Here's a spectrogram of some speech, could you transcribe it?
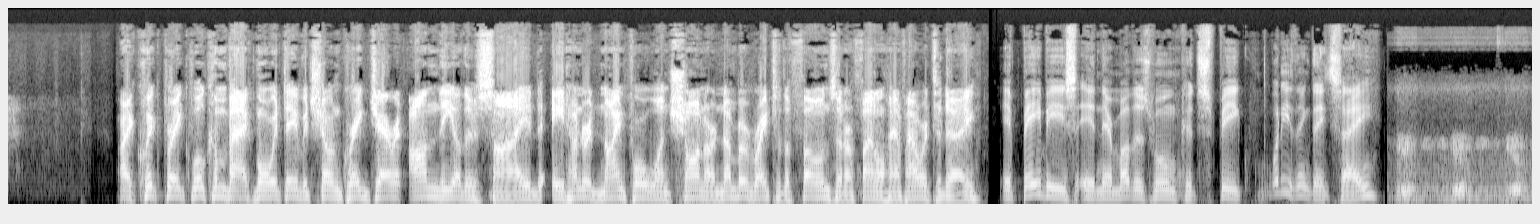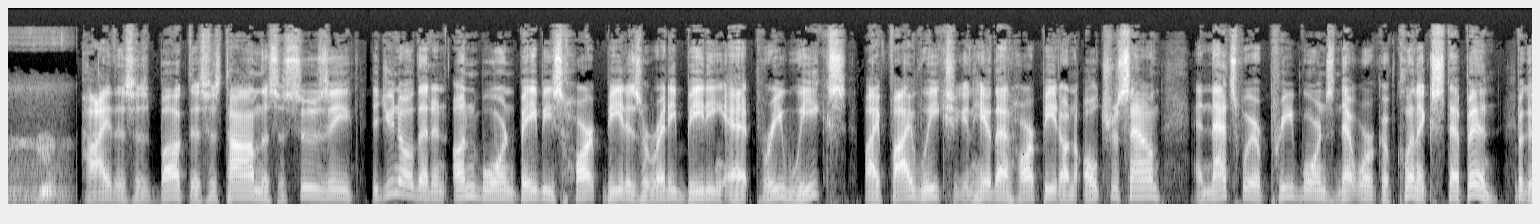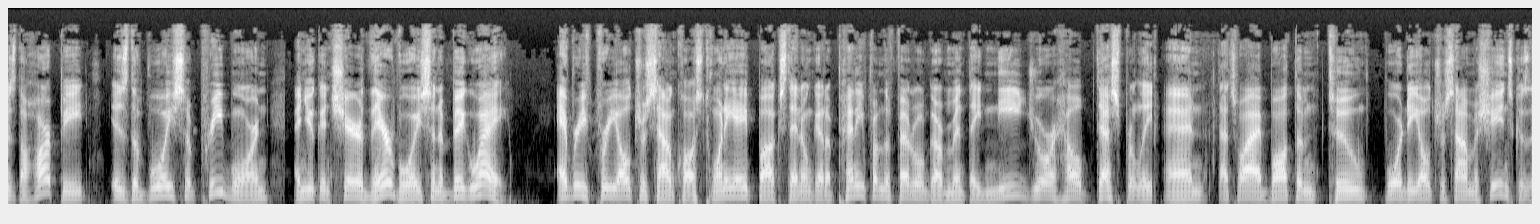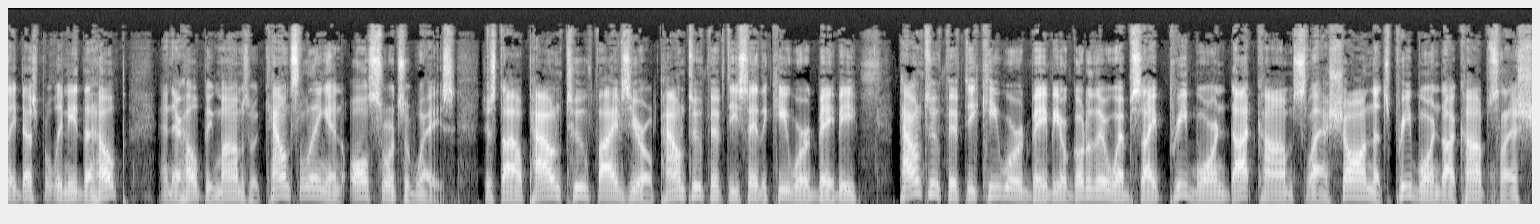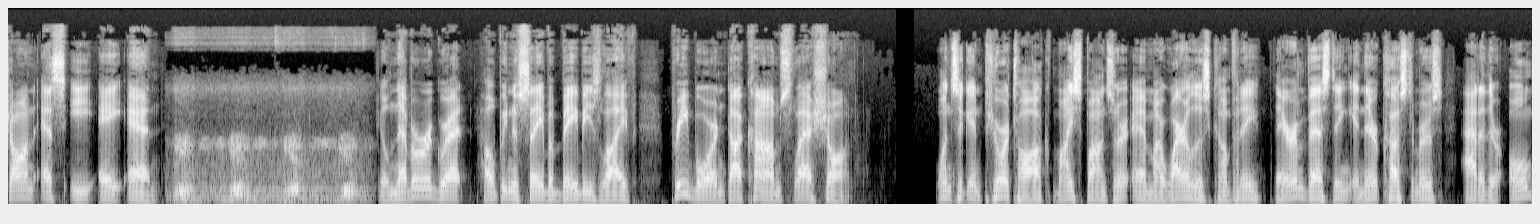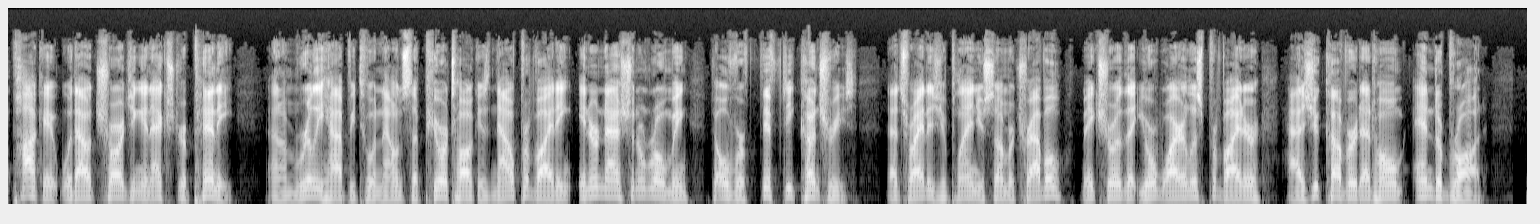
All right, quick break. We'll come back. More with David Schoen, Gregg Jarrett on the other side. 800 941 Sean, our number, right to the phones in our final half hour today. If babies in their mother's womb could speak, what do you think they'd say? Hi, this is Buck. This is Tom. This is Susie. Did you know that an unborn baby's heartbeat is already beating at three weeks? By five weeks, you can hear that heartbeat on ultrasound. And that's where Preborn's network of clinics step in because the heartbeat is the voice of preborn, and you can share their voice in a big way. Every free ultrasound costs 28 bucks. They don't get a penny from the federal government. They need your help desperately, and that's why I bought them two 4D ultrasound machines because they desperately need the help, and they're helping moms with counseling and all sorts of ways. Just dial pound 250, pound 250, say the keyword baby, pound 250, keyword baby, or go to their website, preborn.com slash Sean. That's preborn.com slash Sean, S E A N. You'll never regret helping to save a baby's life. Preborn.com slash Sean. Once again, Pure Talk, my sponsor and my wireless company, they're investing in their customers out of their own pocket without charging an extra penny. And I'm really happy to announce that Pure Talk is now providing international roaming to over 50 countries. That's right, as you plan your summer travel, make sure that your wireless provider has you covered at home and abroad.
